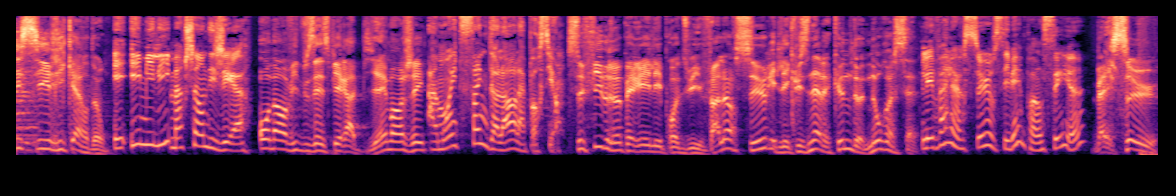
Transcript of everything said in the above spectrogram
Ici Ricardo. Et Émilie, marchand d'IGA. On a envie de vous inspirer à bien manger. À moins de 5 la portion. Suffit de repérer les produits valeurs sûres et de les cuisiner avec une de nos recettes. Les valeurs sûres, c'est bien pensé, hein? Bien sûr!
